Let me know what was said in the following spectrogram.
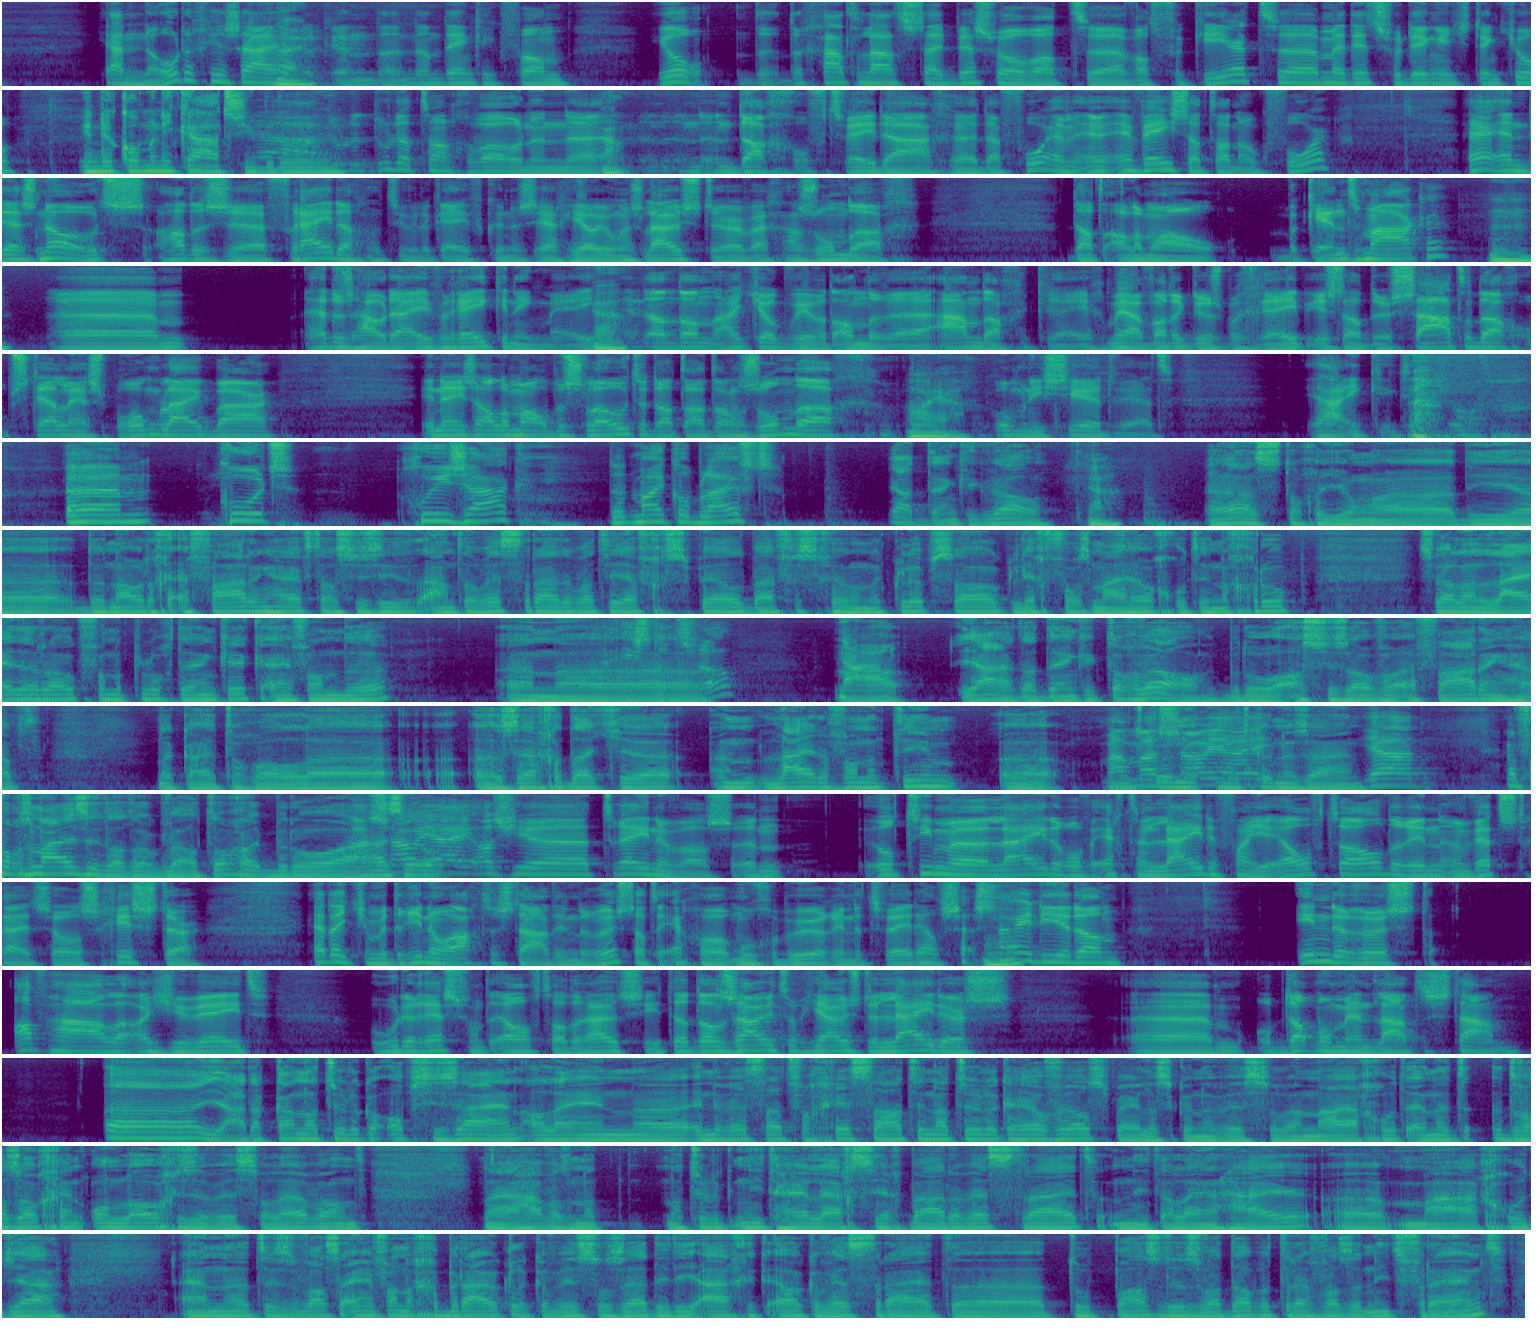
ja, nodig is eigenlijk. En dan, dan denk ik van joh, er gaat de laatste tijd best wel wat, uh, wat verkeerd uh, met dit soort dingetjes. Denk, joh, In de communicatie ja, bedoel je? Doe, doe, dat dan gewoon een, uh, een, een, dag of twee dagen daarvoor. En, en, en wees dat dan ook voor. Hè, en desnoods hadden ze vrijdag natuurlijk even kunnen zeggen... joh jongens, luister, wij gaan zondag dat allemaal bekendmaken. Mm -hmm. dus hou daar even rekening mee. Ja. En dan, dan had je ook weer wat andere aandacht gekregen. Maar ja, wat ik dus begreep, is dat dus zaterdag op stel en sprong blijkbaar ineens allemaal besloten dat dat dan zondag oh ja. gecommuniceerd werd. Ja, ik, ik denk... Um, Koert, goede zaak dat Michael blijft? Ja, denk ik wel. Ja. Ja, dat is toch een jongen die uh, de nodige ervaring heeft. Als je ziet het aantal wedstrijden wat hij heeft gespeeld bij verschillende clubs ook. Ligt volgens mij heel goed in de groep. Is wel een leider ook van de ploeg, denk ik. Een van de. En, uh, is dat zo? Nou, ja, dat denk ik toch wel. Ik bedoel, als je zoveel ervaring hebt dan kan je toch wel uh, uh, zeggen dat je een leider van een team uh, maar, moet, maar kunnen, jij, moet, kunnen, zijn. Ja, en volgens mij is hij dat ook wel, toch? Ik bedoel, maar hij zou jij, als je trainer was, een ultieme leider of echt een leider van je elftal, er in een wedstrijd zoals gisteren, hè, dat je met 3-0 achter staat in de rust, dat er echt wel wat moet gebeuren in de tweede helft, zou, zou je die je dan in de rust afhalen als je weet hoe de rest van het elftal eruit ziet? Dan zou je toch juist de leiders um, op dat moment laten staan? Uh, ja, dat kan natuurlijk een optie zijn. Alleen uh, in de wedstrijd van gisteren had hij natuurlijk heel veel spelers kunnen wisselen. Nou ja, goed. En het, het was ook geen onlogische wissel. Hè, want nou ja, hij was nat natuurlijk niet heel erg zichtbaar de wedstrijd. Niet alleen hij. Uh, maar goed, ja. En het is, was een van de gebruikelijke wissels hè, die hij eigenlijk elke wedstrijd toepast. Dus wat dat betreft was het niet vreemd.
